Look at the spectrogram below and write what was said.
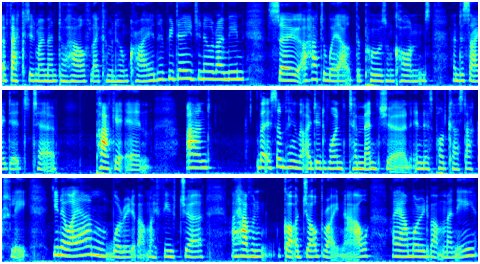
affected my mental health, like coming home crying every day. Do you know what I mean? So I had to weigh out the pros and cons and decided to pack it in. And that is something that I did want to mention in this podcast actually. You know, I am worried about my future. I haven't got a job right now. I am worried about money.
